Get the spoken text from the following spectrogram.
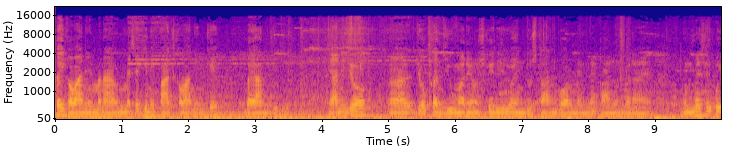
कई कवानीन बनाए उनमें से किन्हीं पाँच कवानीन के बयान कीजिए। यानी जो जो कंज्यूमर हैं उसके लिए जो हिंदुस्तान गवर्नमेंट ने कानून बनाए हैं उनमें से कोई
